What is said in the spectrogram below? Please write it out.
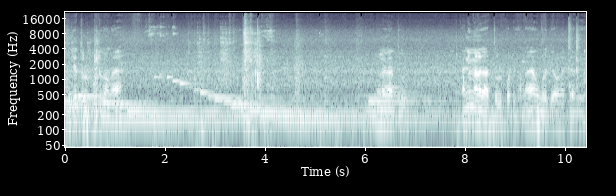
மஞ்சத்தூள் போட்டுக்கோங்க. மிளகாத்தூள். தனி மிளகாத்தூள் போட்டுக்கோங்க. உங்களுக்கு எவ்வளோ தேவையோ.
